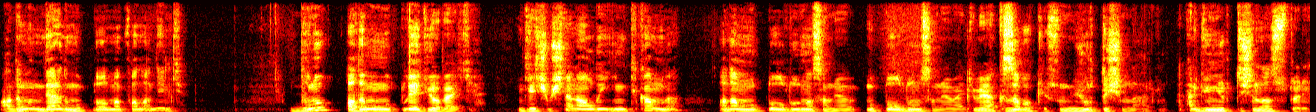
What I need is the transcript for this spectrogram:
Adamın derdi mutlu olmak falan değil ki. Bunu adamı mutlu ediyor belki. Geçmişten aldığı intikamla adam mutlu olduğunu sanıyor. Mutlu olduğunu sanıyor belki. Veya kıza bakıyorsun yurt dışında her gün. Her gün yurt dışından story.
